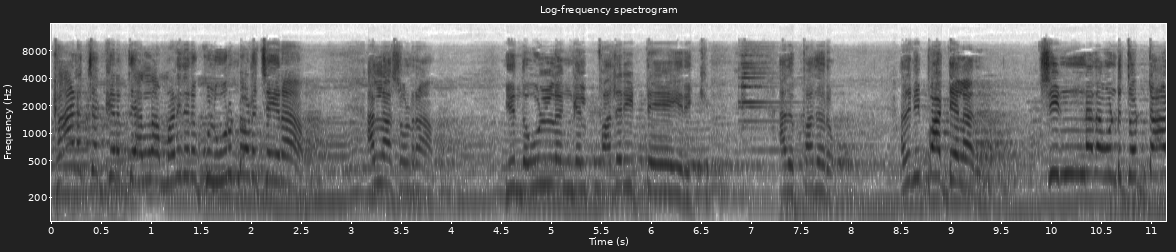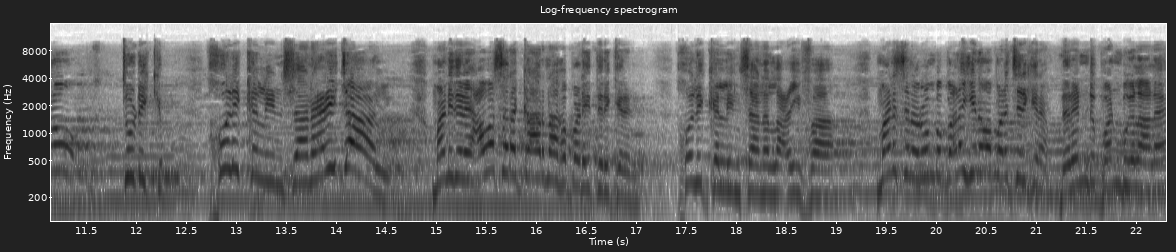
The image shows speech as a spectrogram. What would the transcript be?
காலச்சக்கரத்தை எல்லாம் மனிதனுக்குள் உருண்டோட செய்யறான் அல்லாஹ் சொல்றான் இந்த உள்ளங்கள் பதறிட்டே இருக்கும். அது பதறும். அது நிப்பாட்டே இல்லாது. சின்னதை ஒன்று தொட்டாலும் துடிக்கும். ஹொலிக்கல் இன்சான் அழிச்சால் மனிதனை அவசரக்காரனாக படைத்திருக்கிறேன். ஹொலிக்கல் இன்சான் அல்ல ஐஃபா மனுஷனை ரொம்ப பலகீனமா படைச்சிருக்கிறேன். இந்த ரெண்டு பண்புகளால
